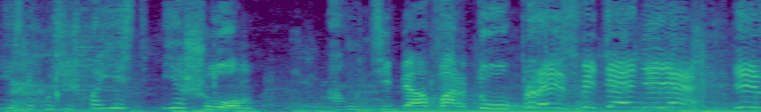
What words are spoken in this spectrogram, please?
Если хочешь поесть, ешь лом. А у тебя во рту произведение искусства!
